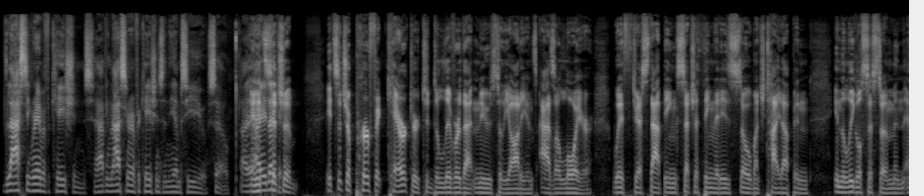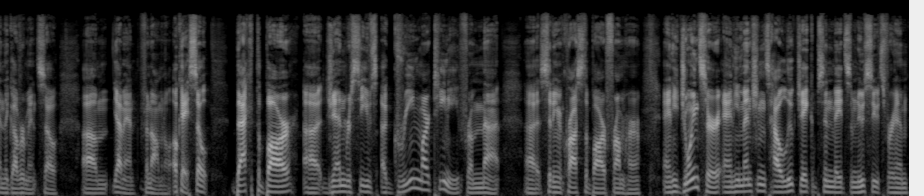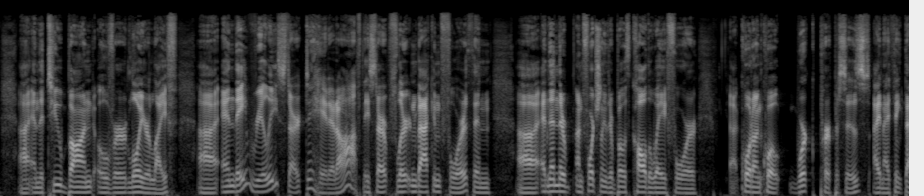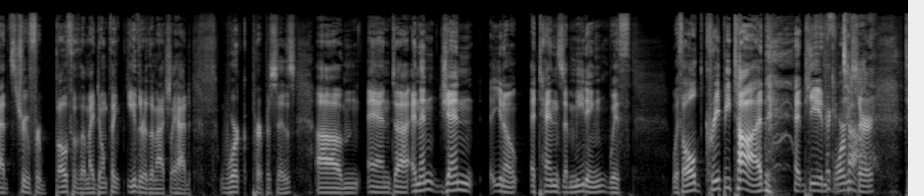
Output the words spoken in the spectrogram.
lasting ramifications, having lasting ramifications in the MCU. So I, and I it's like such it. a it's such a perfect character to deliver that news to the audience as a lawyer with just that being such a thing that is so much tied up in in the legal system and, and the government so um, yeah man phenomenal okay so back at the bar uh, jen receives a green martini from matt uh, sitting across the bar from her and he joins her and he mentions how luke jacobson made some new suits for him uh, and the two bond over lawyer life uh, and they really start to hit it off. They start flirting back and forth, and uh, and then they're unfortunately they're both called away for uh, quote unquote work purposes, and I think that's true for both of them. I don't think either of them actually had work purposes. Um, and uh, and then Jen, you know, attends a meeting with with old creepy Todd, and he informs her.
